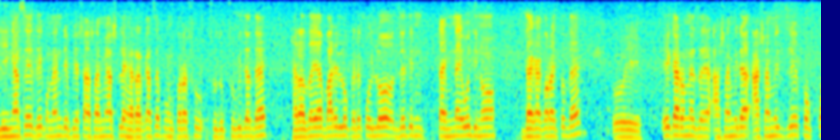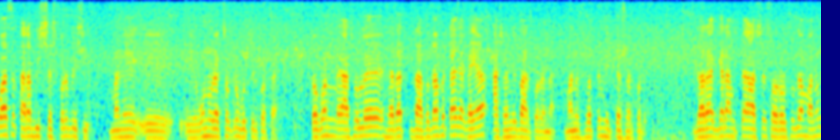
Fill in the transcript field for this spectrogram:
লিঙ্ক আছে যে কোনো এনডিপিএস আসামি আসলে হেরার কাছে ফোন করার সুযোগ সুবিধা দেয়। হেরা যাইয়া বাড়ির লোকের কইলো যেদিন টাইম নাই ওই দিনও দেখা করাই তো দেয়। ওই এই কারণে যে আসামিরা আসামির যে পক্ষ আছে তারা বিশ্বাস করে বেশি। মানে অনুরাগ চক্রবর্তীর কথা। তখন আসলে হেরা দাফে দাফে টাকা খাইয়া আসামি বার করে না। মানুষের সাথে মিথ্যাচার করে। যারা গ্রামতে আসে সরল সোজা মানুষ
